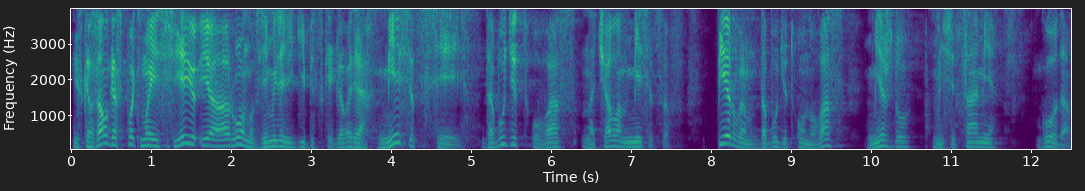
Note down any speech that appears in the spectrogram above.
«И сказал Господь Моисею и Аарону в земле египетской, говоря, «Месяц сей да будет у вас началом месяцев, первым да будет он у вас между месяцами года».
